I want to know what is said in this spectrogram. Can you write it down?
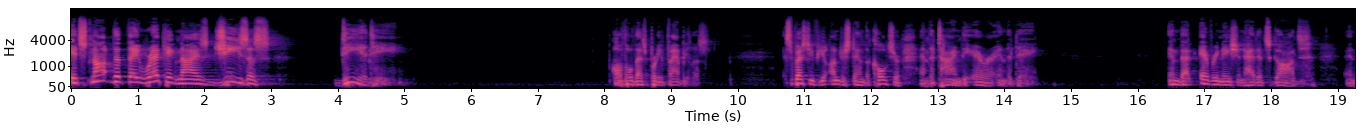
It's not that they recognize Jesus' deity, although that's pretty fabulous, especially if you understand the culture and the time, the era, and the day. In that every nation had its gods and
